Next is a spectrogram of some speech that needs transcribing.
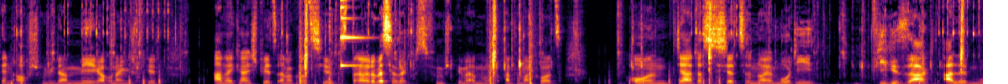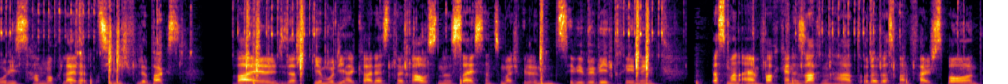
bin auch schon wieder mega uneingespielt. Aber egal, ich spiele jetzt einmal kurz hier bis 3 oder besser gesagt bis 5 spielen wir einfach mal kurz. Und ja, das ist jetzt ein neuer Modi. Wie gesagt, alle Modis haben noch leider ziemlich viele Bugs weil dieser Spielmodi halt gerade erst draußen ist, sei es dann zum Beispiel im CWBW-Training, dass man einfach keine Sachen hat oder dass man falsch spawnt.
